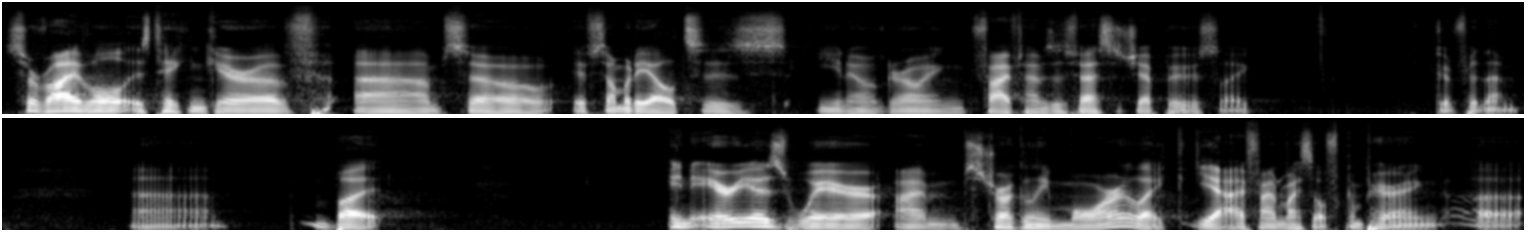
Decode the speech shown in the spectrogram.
survival is taken care of. Um, so if somebody else is you know growing five times as fast as JetBoost, like good for them. Uh, but in areas where I'm struggling more, like yeah, I find myself comparing uh,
